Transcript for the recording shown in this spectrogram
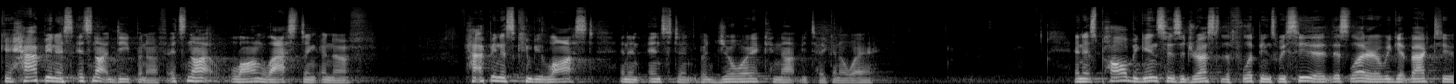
Okay, happiness, it's not deep enough, it's not long lasting enough. Happiness can be lost in an instant, but joy cannot be taken away. And as Paul begins his address to the Philippians, we see that this letter, we get back to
